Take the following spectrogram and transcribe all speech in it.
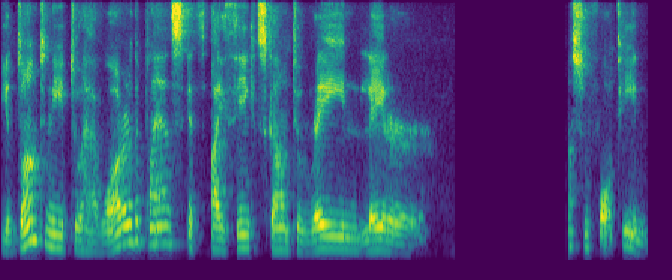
you don't need to have water the plants. It's, I think it's going to rain later. Question 14.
